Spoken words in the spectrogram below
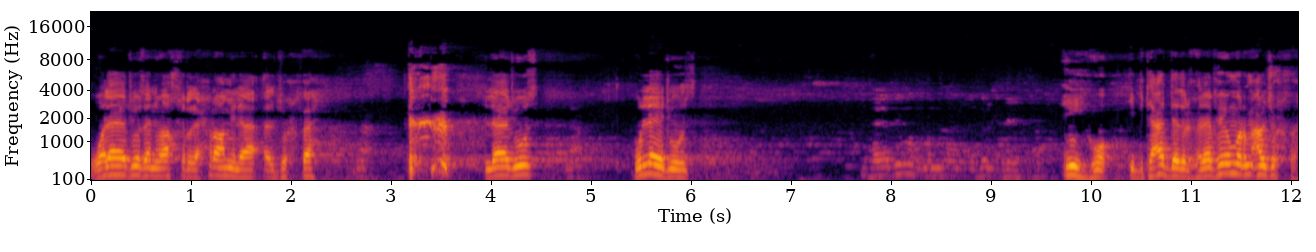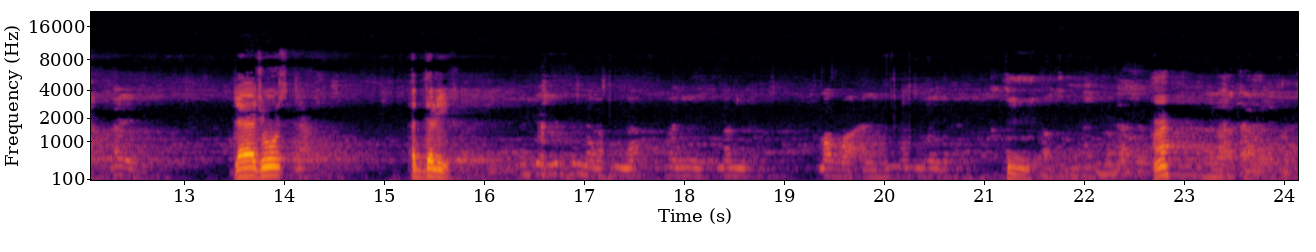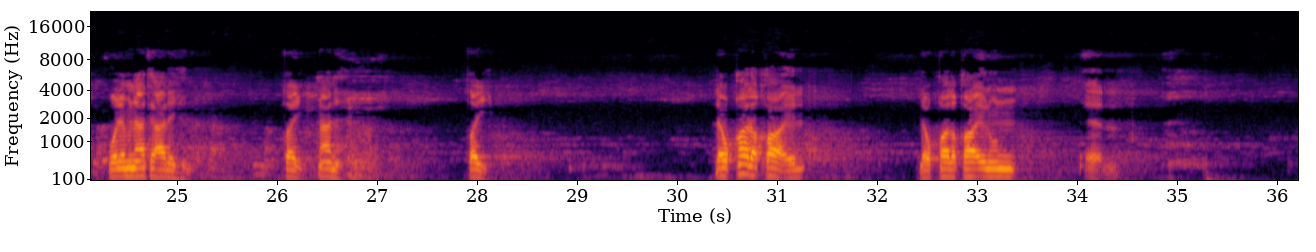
ولا يجوز أن يؤخر الإحرام إلى الجحفة؟ لا يجوز؟ ولا يجوز؟ إيه هو يتعدد الحليفة يمر مع الجحفة. لا يجوز؟ الدليل. ها؟ ولمن أتى عليهن. طيب معنى طيب. لو قال قائل لو قال قائل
